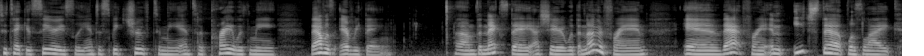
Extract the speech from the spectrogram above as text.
to take it seriously and to speak truth to me and to pray with me that was everything. Um, the next day i shared with another friend and that friend and each step was like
